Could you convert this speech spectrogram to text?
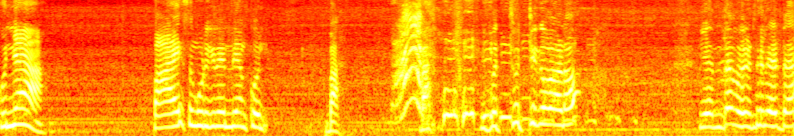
കുഞ്ഞാ പായസം കുടിക്കണ ഞാൻ കൊല്ല ബാ. ഇപ്പൊ ചുറ്റിക വേണോ? എന്താ വേണ്ടില്ലേട്ടാ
